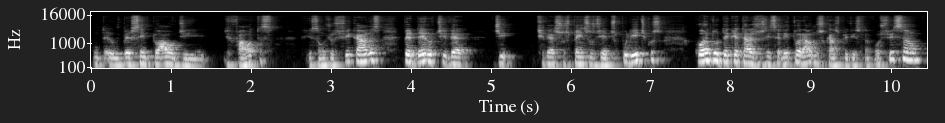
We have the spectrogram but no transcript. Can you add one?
um, percentual de, de faltas que são justificadas, perder ou tiver, de, tiver suspensos os direitos políticos, quando decretar a justiça eleitoral, nos casos previstos na Constituição,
